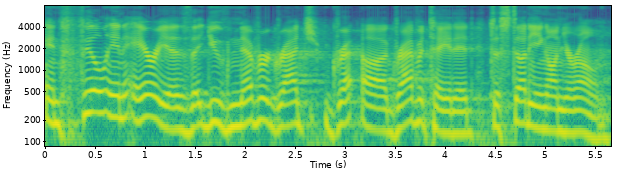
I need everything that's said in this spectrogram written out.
and fill in areas that you've never gra- gra- uh, gravitated to studying on your own.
